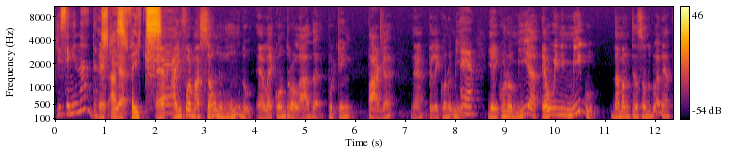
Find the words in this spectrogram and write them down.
disseminada. É As é- fakes. É, a informação no mundo ela é controlada por quem paga né, pela economia. É. E a economia é o inimigo da manutenção do planeta,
